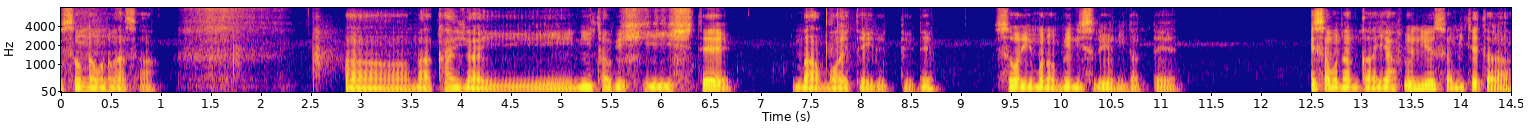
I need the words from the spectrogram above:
そんなものがさ、あまあ海外に飛び火して、まあ燃えているっていうね、そういうものを目にするようになって、今朝もなんかヤフーニュースを見てたら、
